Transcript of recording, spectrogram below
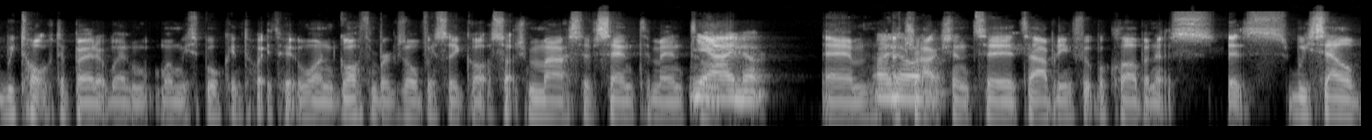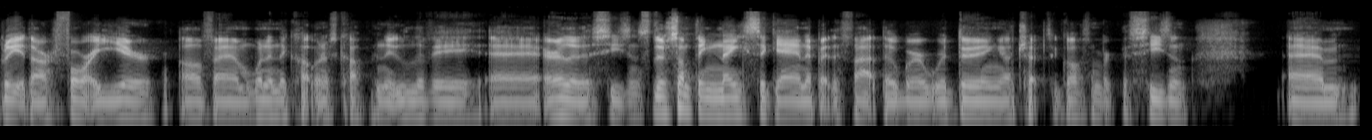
we talked about it when when we spoke in 2021. Gothenburg's obviously got such massive sentimental yeah, I know. Um, know, attraction to, to Aberdeen Football Club, and it's it's we celebrated our 40 year of um, winning the Cup Winners' Cup in the Ullevi uh, earlier this season. So there's something nice again about the fact that we're we're doing a trip to Gothenburg this season. Um,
